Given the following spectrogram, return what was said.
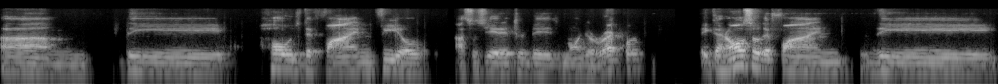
um, the host defined field associated to this module record. It can also define the,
